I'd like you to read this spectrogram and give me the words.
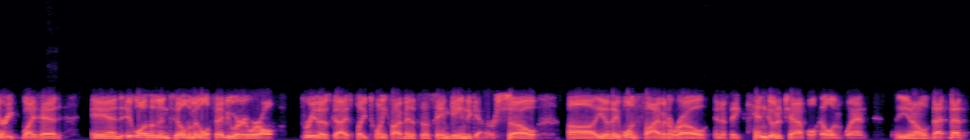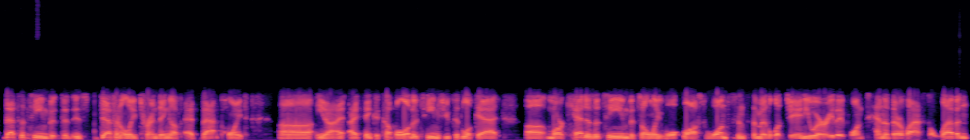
Dariq Whitehead, and it wasn't until the middle of February where all three of those guys played 25 minutes in the same game together. So, uh, you know, they've won five in a row, and if they can go to Chapel Hill and win you know that that that's a team that, that is definitely trending up at that point. Uh, you know, I, I think a couple other teams you could look at. Uh, Marquette is a team that's only w- lost once since the middle of January. They've won 10 of their last 11.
